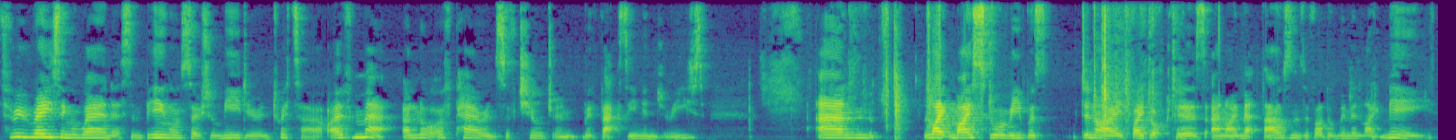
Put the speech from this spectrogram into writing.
through raising awareness and being on social media and Twitter, I've met a lot of parents of children with vaccine injuries. And like my story was denied by doctors and I met thousands of other women like me,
